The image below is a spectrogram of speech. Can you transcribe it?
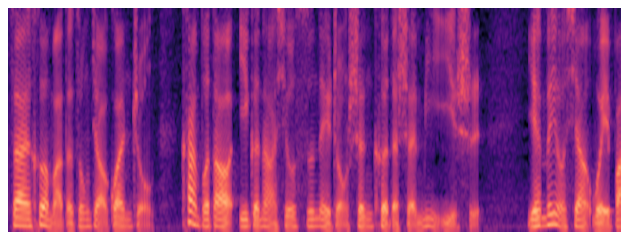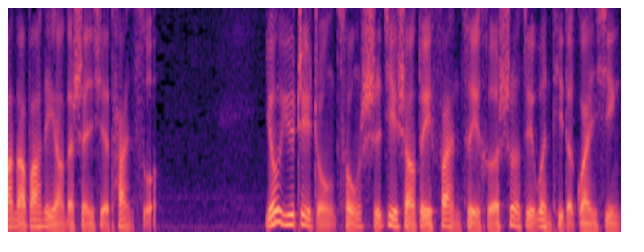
在赫马的宗教观中，看不到伊格纳修斯那种深刻的神秘意识，也没有像韦巴拿巴那样的神学探索。由于这种从实际上对犯罪和赦罪问题的关心，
